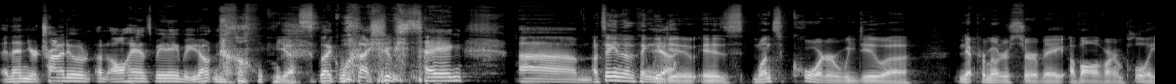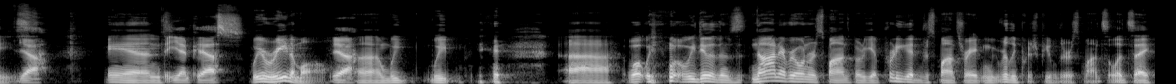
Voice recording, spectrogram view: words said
and then you're trying to do an all hands meeting, but you don't know Yes. like what I should be saying. Um, I'll tell you another thing we Yeah. do is once a quarter we do a net promoter survey of all of our employees. yeah. And The ENPS. we read them all. Yeah. Um, we we uh, what we what we do with them is not everyone responds, but we get pretty good response rate, and we really push people to respond. So let's say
